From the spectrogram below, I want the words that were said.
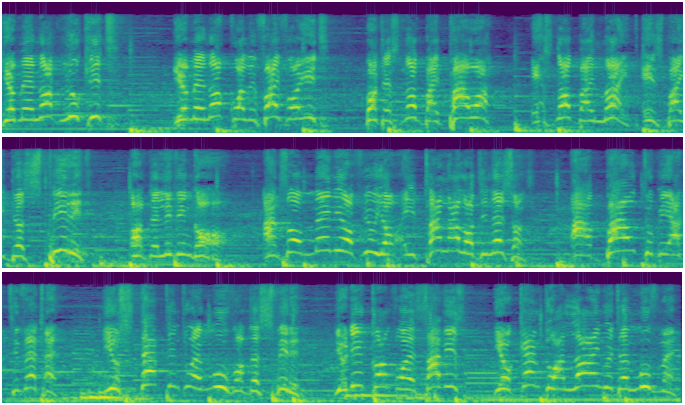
You may not look it, you may not qualify for it, but it's not by power, it's not by might, it's by the spirit of the living God. And so many of you, your eternal ordinations are about to be activated. You stepped into a move of the spirit. You didn't come for a service, you came to align with a movement.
